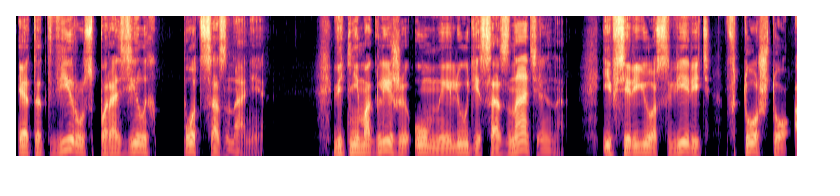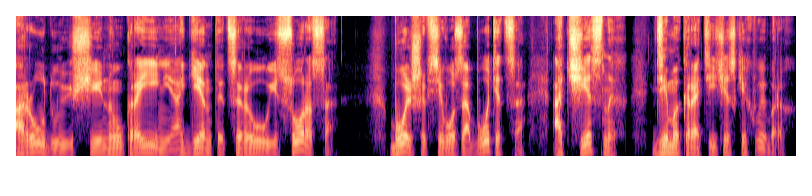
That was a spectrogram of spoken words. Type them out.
этот вирус поразил их подсознание. Ведь не могли же умные люди сознательно и всерьез верить в то, что орудующие на Украине агенты ЦРУ и Сороса больше всего заботятся о честных демократических выборах.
